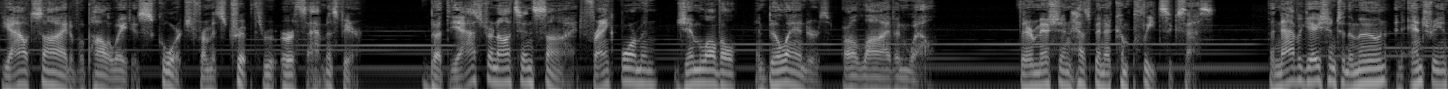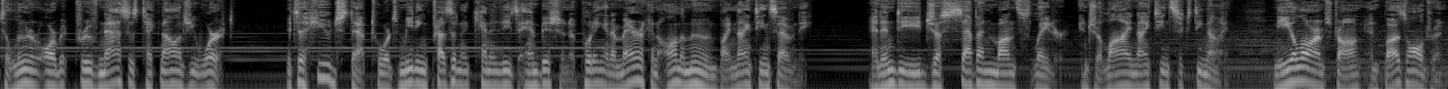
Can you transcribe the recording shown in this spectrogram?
The outside of Apollo 8 is scorched from its trip through Earth's atmosphere. But the astronauts inside, Frank Borman, Jim Lovell, and Bill Anders, are alive and well. Their mission has been a complete success. The navigation to the moon and entry into lunar orbit proved NASA's technology worked. It's a huge step towards meeting President Kennedy's ambition of putting an American on the moon by 1970. And indeed, just seven months later, in July 1969, Neil Armstrong and Buzz Aldrin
